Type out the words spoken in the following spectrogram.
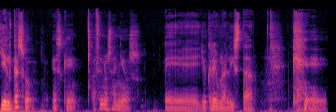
Y el caso es que hace unos años eh, yo creé una lista que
